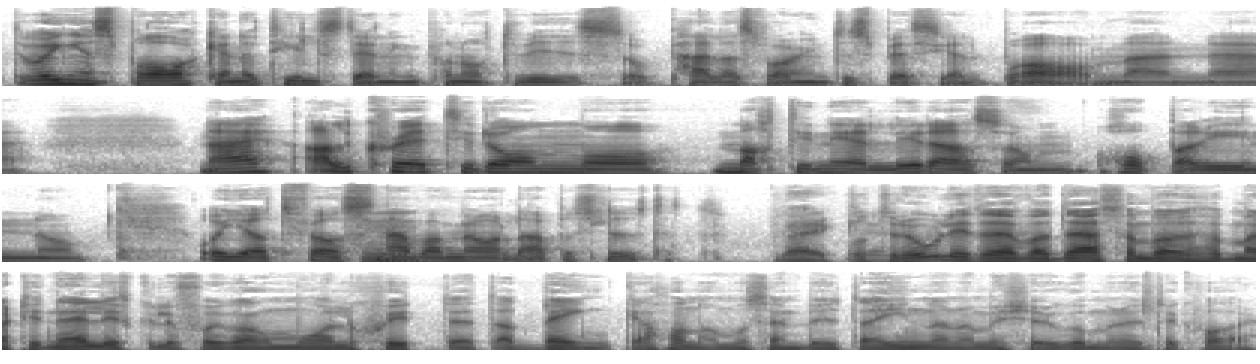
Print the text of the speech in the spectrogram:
det var ingen sprakande tillställning på något vis och Pallas var ju inte speciellt bra, men eh, nej, all cred till dem och Martinelli där som hoppar in och, och gör två snabba mm. mål där på slutet. Verkligen. Otroligt det var det som var att Martinelli skulle få igång målskyttet, att bänka honom och sen byta in honom med 20 minuter kvar.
